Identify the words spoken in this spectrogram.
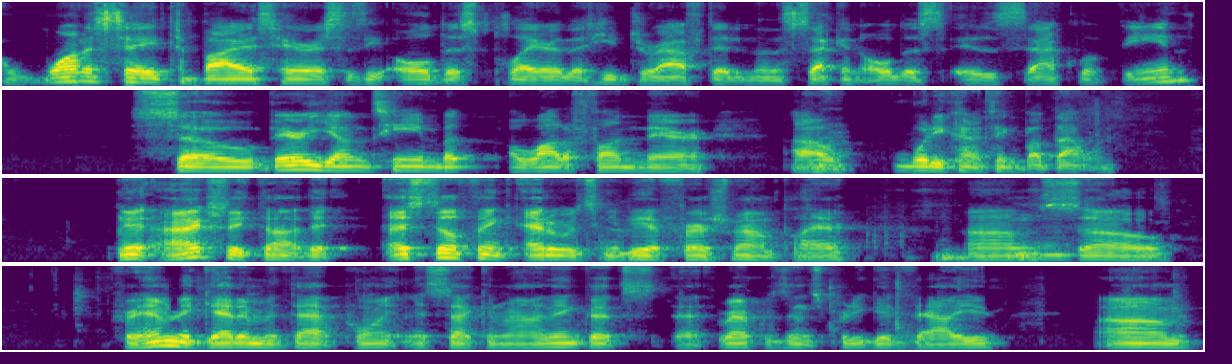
I want to say Tobias Harris is the oldest player that he drafted, and then the second oldest is Zach LaVine. So very young team, but a lot of fun there. Uh, yeah. What do you kind of think about that one? Yeah, I actually thought that I still think Edwards can be a first round player. Um, mm-hmm. So for him to get him at that point in the second round, I think that's that represents pretty good value. Um,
